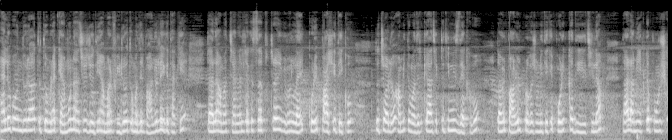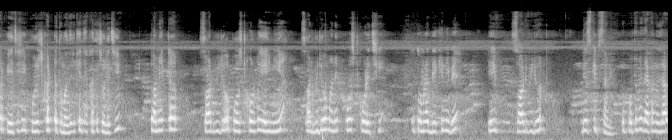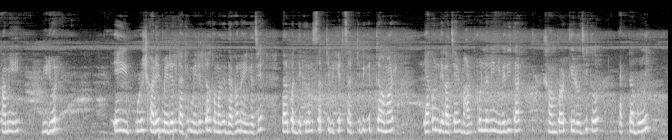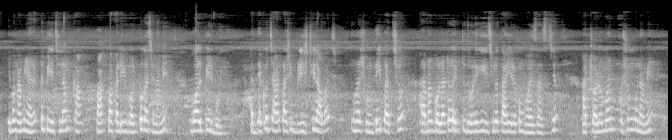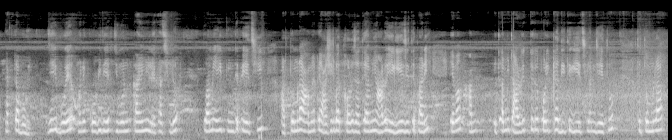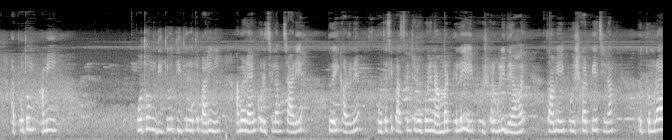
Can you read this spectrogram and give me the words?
Hello বন্ধুরা, তো তোমরা কেমন আছো? যদি আমার ভিডিও তোমাদের ভালো লেগে থাকে, তাহলে আমার চ্যানেলটাকে সাবস্ক্রাইব এবং লাইক করে পাশে থেকো। তো চলো, আমি তোমাদেরকে আজ একটা জিনিস দেখাবো। তো আমি পারুল প্রকাশনী থেকে পরীক্ষা দিয়েছিলাম। তার আমি একটা পুরস্কার পেয়েছি, সেই পুরস্কারটা তোমাদেরকে দেখাতে চলেছি। তো আমি একটা শর্ট ভিডিও পোস্ট করব এই নিয়ে। শর্ট ভিডিও মানে পোস্ট করেছি। তো তোমরা দেখে নিবে এই শর্ট ভিডিওর ডিসক্রিপশানে তো প্রথমে দেখানো যাক আমি এই ভিডিওর এই পুরস্কারের মেডেলটাকে মেডেলটাও তোমাদের দেখানো হয়ে গেছে। তারপর দেখলাম সার্টিফিকেট সার্টিফিকেটটা আমার এখন দেখাচ্ছে। আমি ভারত কল্যাণী নিবেদিতার সম্পর্কে রচিত একটা বই এবং আমি আর একটা পেয়েছিলাম পাক পাকালির গল্প গাছে নামে গল্পের বই। আর দেখো চারপাশে বৃষ্টির আওয়াজ, তোমরা শুনতেই পাচ্ছ। আর আমার গলাটাও একটু ধরে গিয়েছিল, তাই এরকম ভয়েস আসছে। আর চলমান প্রসঙ্গ নামে একটা বই, যেই বইয়ে অনেক কবিদের জীবন কাহিনী লেখা ছিল। তো আমি এই তিনটে পেয়েছি। আর তোমরা আমাকে আশীর্বাদ করো যাতে আমি আরও এগিয়ে যেতে পারি এবং আমি, এটা আমি টার্গেট থেকে পরীক্ষা দিতে গিয়েছিলাম যেহেতু। তো তোমরা, আর প্রথম আমি প্রথম, দ্বিতীয়, তৃতীয় হতে পারিনি। আমি র্যাঙ্ক করেছিলাম চারে। তো এই কারণে পঁচাশি পার্সেন্টের উপরে নাম্বার পেলেই এই পুরস্কারগুলি দেওয়া হয়। তো আমি এই পুরস্কার পেয়েছিলাম। তো তোমরা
